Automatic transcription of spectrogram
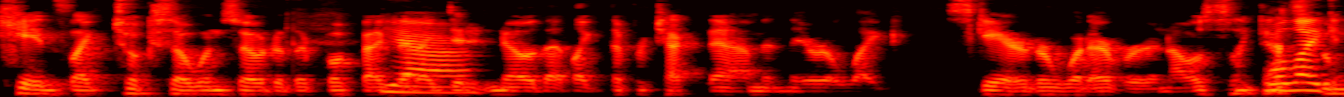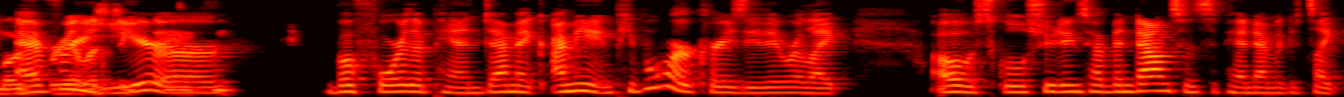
kids like took so and so to their book bag that I didn't know that like to protect them and they were like scared or whatever. And I was like, that's well, like the most every realistic year thing. before the pandemic, I mean, people were crazy. They were like, "Oh, school shootings have been down since the pandemic." It's like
